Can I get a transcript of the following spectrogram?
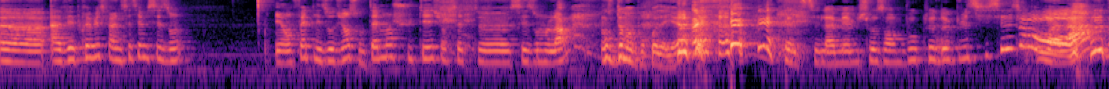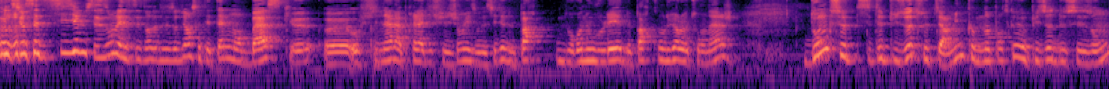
euh, avait prévu de faire une septième saison. Et en fait, les audiences ont tellement chuté sur cette euh, saison-là. On se demande pourquoi d'ailleurs. C'est la même chose en boucle depuis six saisons. Voilà. Donc sur cette sixième saison, les, les audiences étaient tellement basses que, euh, au final, après la diffusion, ils ont décidé de ne pas de renouveler, de ne pas reconduire le tournage. Donc ce- cet épisode se termine comme n'importe quel épisode de saison.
